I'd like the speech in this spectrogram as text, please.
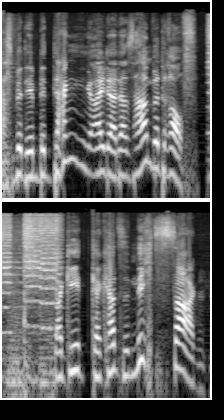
Das mit dem Bedanken, Alter, das haben wir drauf. Da geht, da kannst du nichts sagen.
